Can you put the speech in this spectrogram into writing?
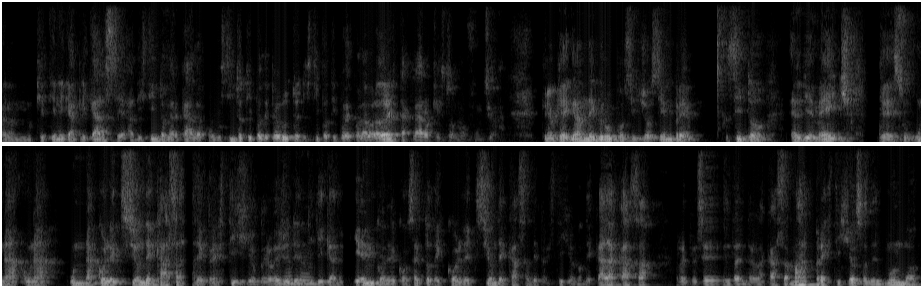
em, que tiene que aplicarse a distintos mercados con distintos tipos de productos y distintos tipos de colaboradores, está claro que esto no funciona. Creo que hay grandes grupos, y yo siempre cito el DMH, que es una, una, una colección de casas de prestigio, pero ellos identifican bien con el concepto de colección de casas de prestigio, donde cada casa representa entre la casa más prestigiosa del mundo,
